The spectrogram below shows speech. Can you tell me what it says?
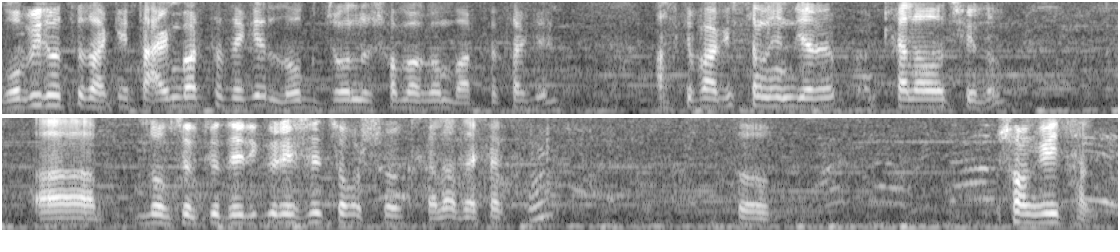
গভীর হতে থাকে টাইম বাড়তে থাকে লোকজন সমাগম বাড়তে থাকে আজকে পাকিস্তান ইন্ডিয়ার খেলাও ছিল আহ, লোকজন একটু দেরি করে এসেছে অবশ্য খেলা দেখার পর তো সঙ্গেই থাকবে.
